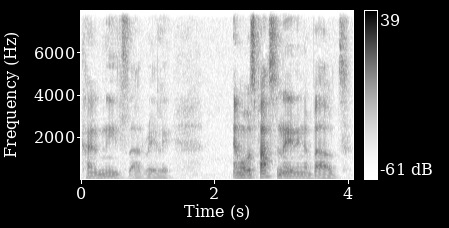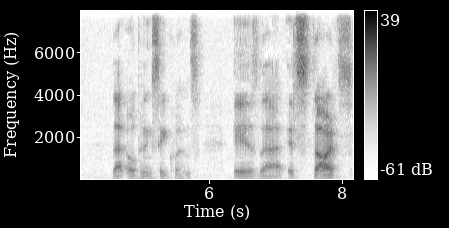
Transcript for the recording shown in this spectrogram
kind of needs that really. And what was fascinating about that opening sequence is that it starts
